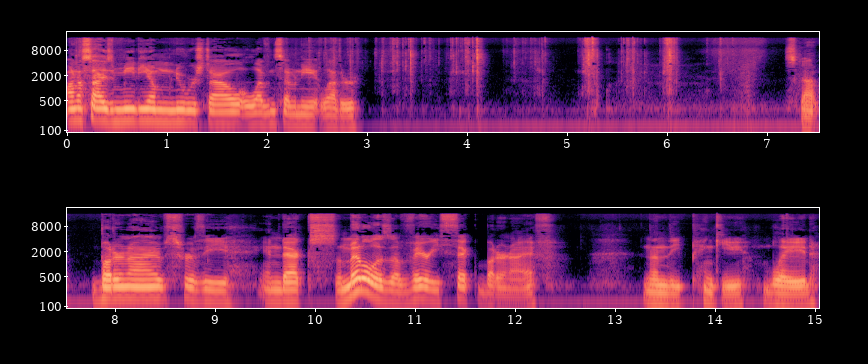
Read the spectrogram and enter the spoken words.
on a size medium, newer style, 1178 leather. It's got butter knives for the index. The middle is a very thick butter knife. And then the pinky blade.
